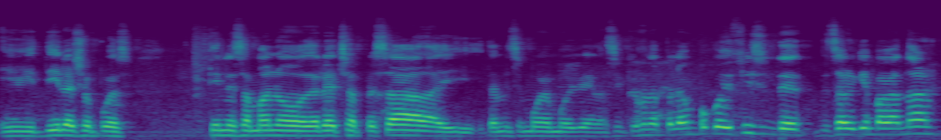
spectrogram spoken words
y Dillashaw pues tiene esa mano derecha pesada y, también se mueve muy bien, así que es una pelea un poco difícil de, de, saber quién va a ganar,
